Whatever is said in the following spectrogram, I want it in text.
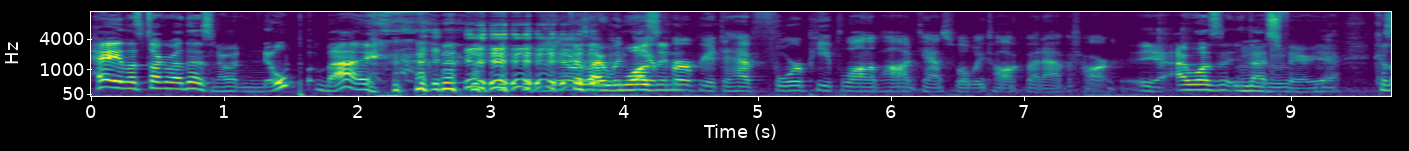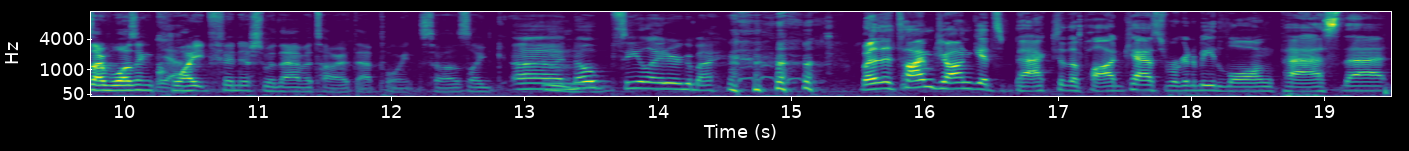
"Hey, let's talk about this," and I went, "Nope, bye," because I it would wasn't. be appropriate to have four people on the podcast while we talk about Avatar. Yeah, I wasn't. That's fair. Yeah, because I wasn't Yeah. quite finished with Avatar at that point, so I was like, uh, "Nope, see you later, goodbye." By the time John gets back to the podcast, we're gonna be long past that.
